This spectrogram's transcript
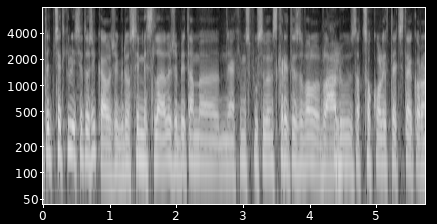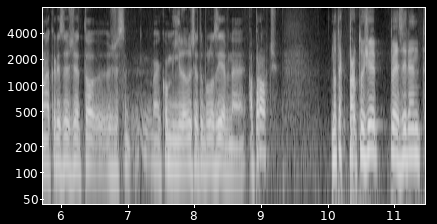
teď před chvílí si to říkal, že kdo si myslel, že by tam eh, nějakým způsobem skritizoval vládu hmm. za cokoliv teď z té koronakrize, že, to, že se jako mýlil, že to bylo zjevné. A proč? No tak protože prezident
